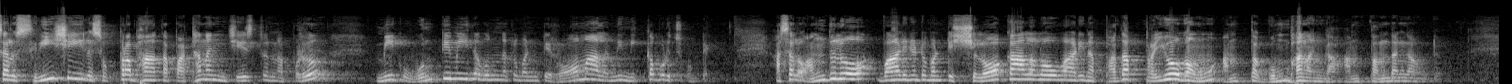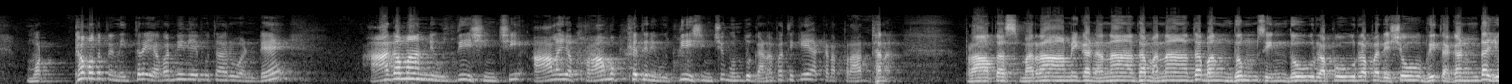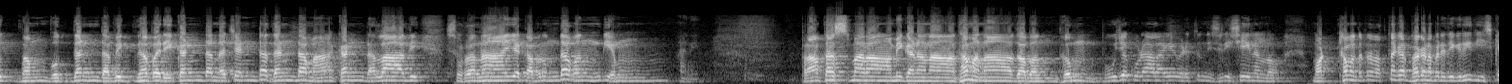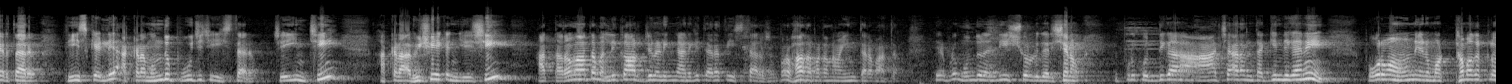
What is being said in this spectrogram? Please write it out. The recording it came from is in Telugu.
అసలు శ్రీశైల సుప్రభాత పఠనం చేస్తున్నప్పుడు మీకు ఒంటి మీద ఉన్నటువంటి రోమాలన్నీ నిక్కబుడుచుకుంటాయి అసలు అందులో వాడినటువంటి శ్లోకాలలో వాడిన పద ప్రయోగం అంత గుంభనంగా అంత అందంగా ఉంటుంది. మొట్టమొదట నిద్ర ఎవరిని లేపుతారు అంటే ఆగమాన్ని ఉద్దేశించి ఆలయ ప్రాముఖ్యతని ఉద్దేశించి ముందు గణపతికే అక్కడ ప్రార్థన. ప్రాతస్మరామి గణనాథ మనాథ బంధుం సింధూరపూర పరిశోభిత గండ యుగ్మం బుద్దండ విఘ్న పరికండ నచండ దండ మాకండలాది సురనాయక బృందవంద్యం అని. ప్రాతస్మరామి గణనాథ మనాథ బంధుం పూజ కూడా అలాగే పెడుతుంది శ్రీశైలంలో. మొట్టమొదట రత్నగర్భ గణపతి దగ్గరికి తీసుకెడతారు. తీసుకెళ్ళి అక్కడ ముందు పూజ చేయిస్తారు. చేయించి అక్కడ అభిషేకం చేసి ఆ తర్వాత మల్లికార్జున లింగానికి తెర తీస్తారు. సుప్రభాత పఠనం అయిన తర్వాత. ఇప్పుడు ముందు నందీశ్వరుడు దర్శనం. ఇప్పుడు కొద్దిగా ఆచారం తగ్గింది కానీ పూర్వం నేను మొట్టమొదట్లో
